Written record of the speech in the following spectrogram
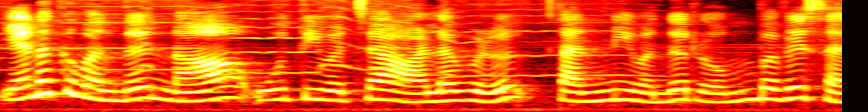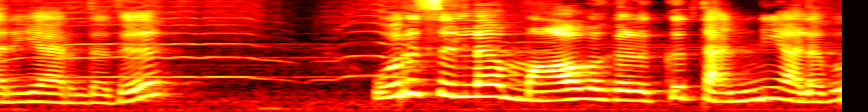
எனக்கு வந்து நான் ஊற்றி வச்ச அளவு தண்ணி வந்து ரொம்பவே சரியாக இருந்தது. ஒரு சில மாவுகளுக்கு தண்ணி அளவு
